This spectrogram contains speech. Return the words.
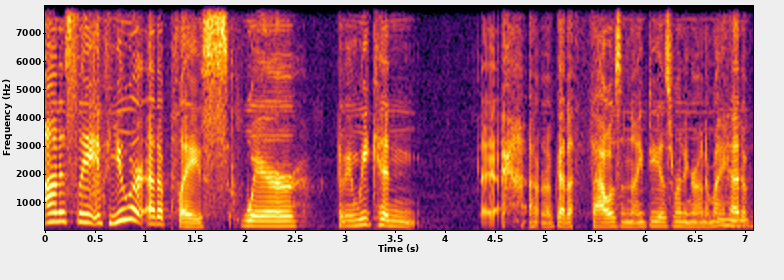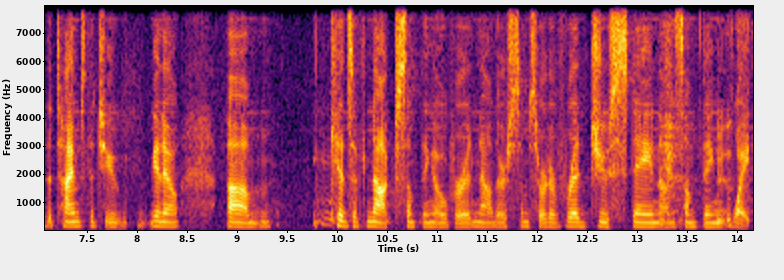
Honestly, if you are at a place where, I mean, we can, I don't know, I've got a thousand ideas running around in my mm-hmm. head of the times that you, you know, um, kids have knocked something over and now there's some sort of red juice stain on something white.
